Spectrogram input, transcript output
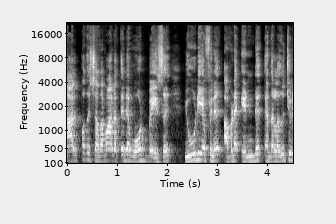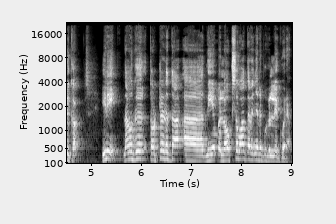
നാൽപ്പത് ശതമാനത്തിന്റെ വോട്ട് ബേസ് യു ഡി എഫിന് അവിടെ ഉണ്ട് എന്നുള്ളത് ചുരുക്കം. ഇനി നമുക്ക് തൊട്ടടുത്ത നിയമ ലോക്സഭാ തെരഞ്ഞെടുപ്പുകളിലേക്ക് വരാം.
